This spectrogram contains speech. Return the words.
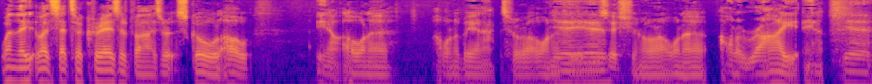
when they, when they said to a careers advisor at school, "Oh, you know, I want to, I want to be an actor, or I want to Yeah, be a yeah. musician, or I want to, I want to write." You know, yeah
